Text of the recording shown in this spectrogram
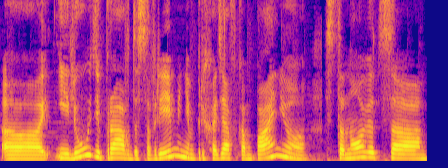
Угу. И люди, правда, со временем, приходя в компанию, становятся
